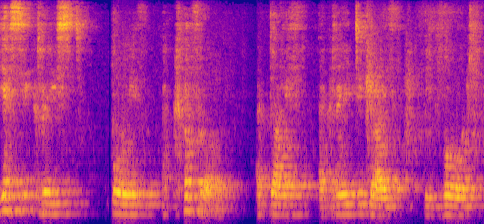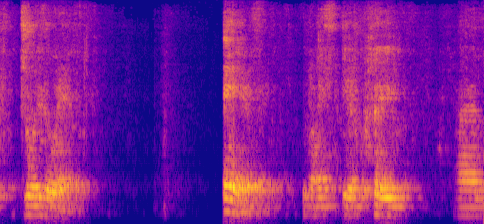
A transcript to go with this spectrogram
Iesu Grist oedd y cyfrol y daeth y greadigaeth i fod drwyddo ef. Ef wnaeth i'r creu um,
